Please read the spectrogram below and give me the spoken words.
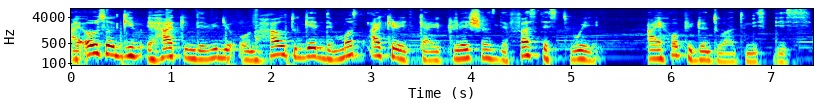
I also give a hack in the video on how to get the most accurate calculations the fastest way. I hope you don't want to miss this.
